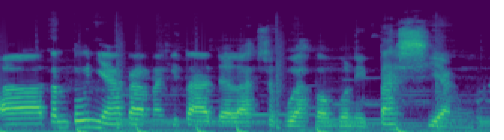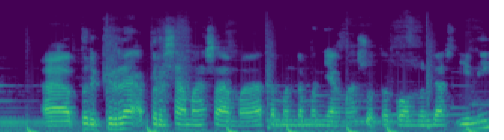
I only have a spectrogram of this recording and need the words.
uh, tentunya karena kita adalah sebuah komunitas yang uh, bergerak bersama-sama, teman-teman yang masuk ke komunitas ini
